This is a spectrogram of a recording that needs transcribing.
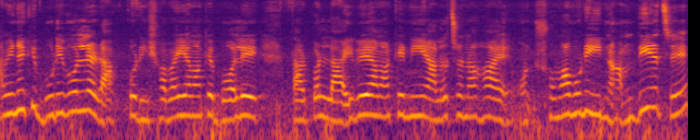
আমি নাকি বুড়ি বললে রাগ করি। সবাই আমাকে বলে, তারপর লাইভে আমাকে নিয়ে আলোচনা হয়। সোমা বুড়ি নাম দিয়েছে,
